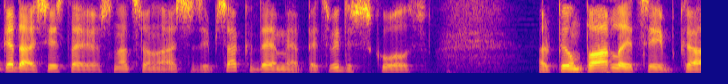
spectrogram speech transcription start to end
gadā es iestājos Nacionālajā aizsardzības akadēmijā pēc vidusskolas ar pilnu pārliecību, ka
